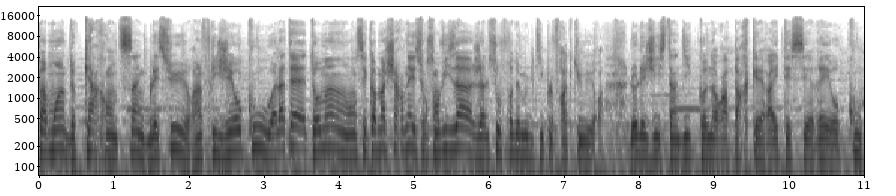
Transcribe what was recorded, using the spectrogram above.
Pas moins de 45 blessures infligées au cou, à la tête, aux mains. On s'est comme acharné sur son visage. Elle souffre de multiples fractures. Le légiste indique qu'Honora Parker a été serrée au cou.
